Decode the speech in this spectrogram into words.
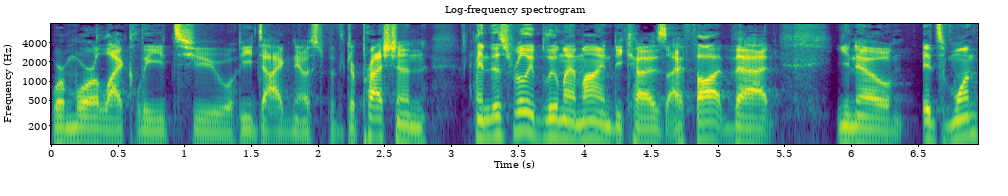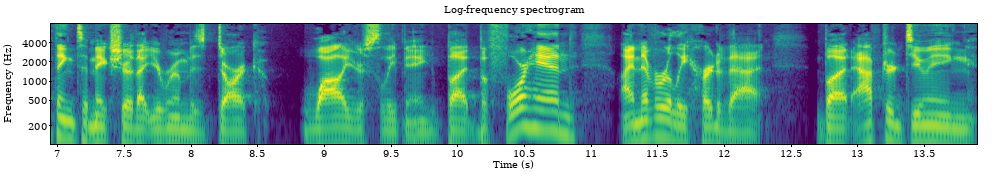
were more likely to be diagnosed with depression. And this really blew my mind because I thought that, you know, it's one thing to make sure that your room is dark while you're sleeping. But beforehand, I never really heard of that. But after doing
